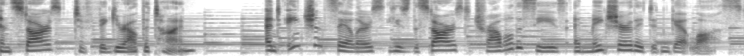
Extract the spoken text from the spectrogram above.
and stars to figure out the time. And ancient sailors used the stars to travel the seas and make sure they didn't get lost.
